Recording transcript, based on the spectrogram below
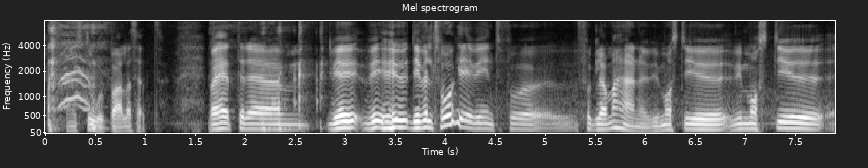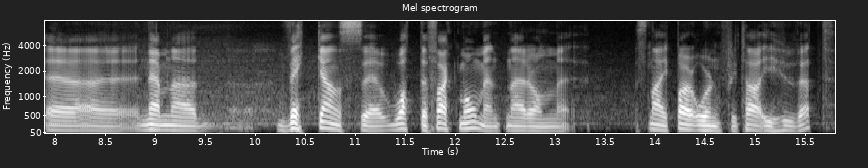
Han är stor på alla sätt. Vad heter det? Vi, vi, det är väl två grejer vi inte får, får glömma här nu. Vi måste ju, vi måste ju eh, nämna veckans eh, what the fuck moment när de snipar Orn Frita i huvudet.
